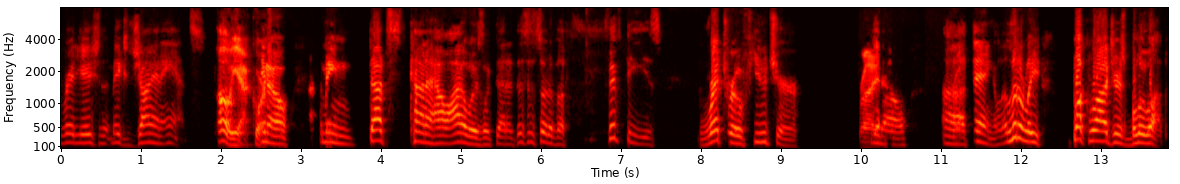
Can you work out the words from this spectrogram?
radiation that makes giant ants. Oh yeah, of course. You know, I mean that's kind of how I always looked at it. This is sort of a '50s retro future, right? You know, uh, right. thing. Literally, Buck Rogers blew up.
